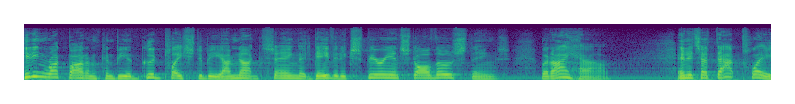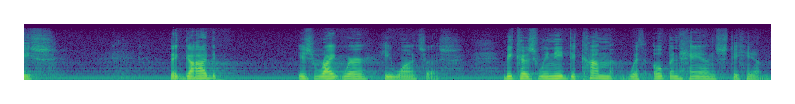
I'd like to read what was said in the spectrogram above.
Hitting rock bottom can be a good place to be. I'm not saying that David experienced all those things, but I have. And it's at that place that God is right where He wants us because we need to come with open hands to Him.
